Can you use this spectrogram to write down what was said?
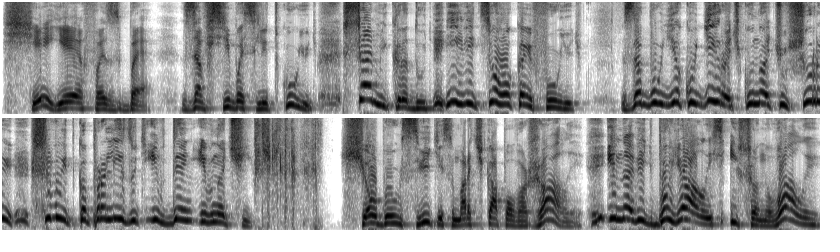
Ще є ФСБ. За всіма слідкують, самі крадуть і від цього кайфують. За будь-яку дірочку, наче щури, швидко пролізуть і вдень, і вночі. Щоби у світі смарчка поважали, і навіть боялись і шанували,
